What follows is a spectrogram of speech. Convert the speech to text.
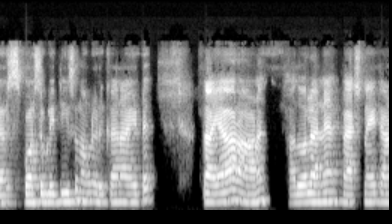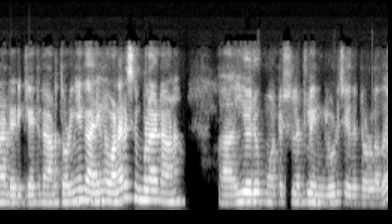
റെസ്പോൺസിബിലിറ്റീസ് നമ്മൾ എടുക്കാനായിട്ട് തയ്യാറാണ്. അതുപോലെ തന്നെ പാഷനേറ്റ് ആണ് ഡെഡിക്കേറ്റഡ് ആണ്. തുടങ്ങിയ കാര്യങ്ങൾ വളരെ സിമ്പിൾ ആയിട്ടാണ് ഈ ഒരു മോട്ടിവേഷൻ ലെറ്ററിൽ ഇൻക്ലൂഡ് ചെയ്തിട്ടുള്ളത്.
